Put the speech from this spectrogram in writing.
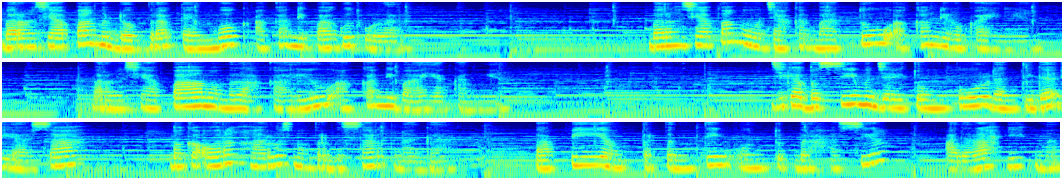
barang siapa mendobrak tembok akan dipagut ular. Barang siapa memecahkan batu akan dilukainya. Barang siapa membelah kayu akan dibahayakannya. Jika besi menjadi tumpul dan tidak diasah, maka orang harus memperbesar tenaga. Tapi yang terpenting untuk berhasil adalah hikmat.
